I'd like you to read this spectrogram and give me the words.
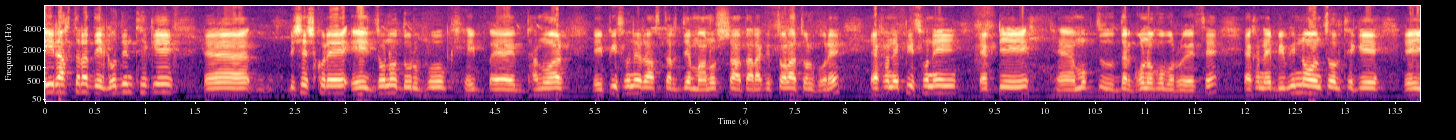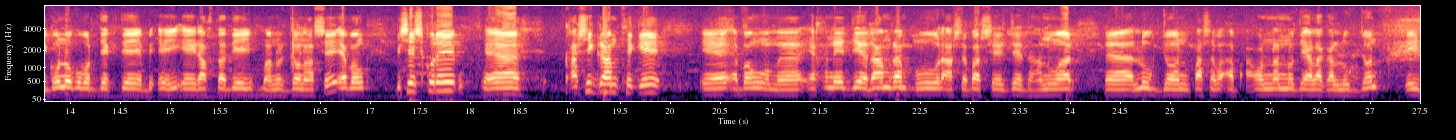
এই রাস্তাটা দীর্ঘদিন থেকে বিশেষ করে এই জনদুর্ভোগ, এই ধানুয়ার এই পিছনের রাস্তার যে মানুষরা, তারা চলাচল করে? এখানে পিছনেই একটি মুক্তিযোদ্ধার গণকবর রয়েছে। এখানে বিভিন্ন অঞ্চল থেকে এই গণকবর দেখতে এই এই রাস্তা দিয়েই মানুষজন আসে এবং বিশেষ করে খাসিগ্রাম থেকে এবং এখানে যে রামরামপুর আশেপাশের যে ধানুয়ার লোকজন পাশাপাশি অন্যান্য যে এলাকার লোকজন এই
